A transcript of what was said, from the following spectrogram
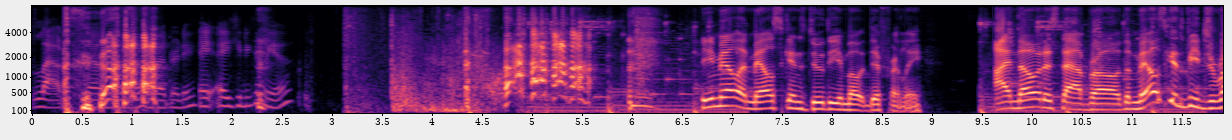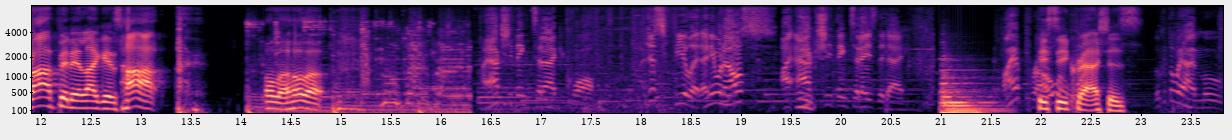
loudest sound I've ever heard. Ready? Hey, hey, can you come here? Female and male skins do the emote differently. I noticed that, bro. The male skins be dropping it like it's hot. hold up, hold up. I actually think today I could qual. I just feel it. Anyone else? I mm. actually think today's the day. Am I a pro? or PC crashes. Look at the way I move.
